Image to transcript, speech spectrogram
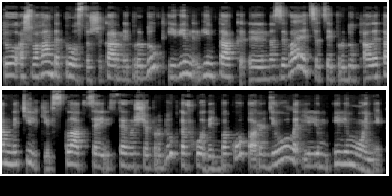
то ашваганда просто шикарний продукт, і він, він так е, називається цей продукт, але там не тільки в склад цей, цього ще продукту входить бакопа, радіола і, і лімонник.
